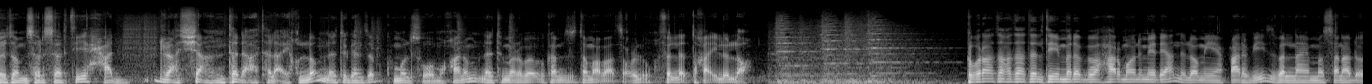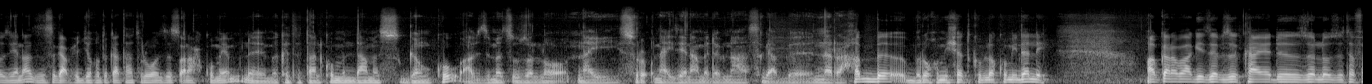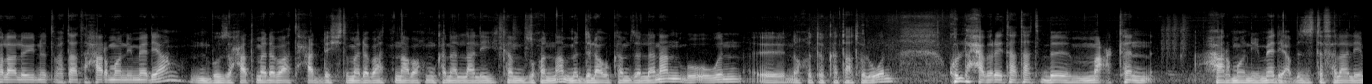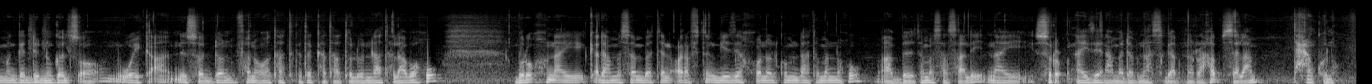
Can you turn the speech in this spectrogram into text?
እቶም ሰርሰርቲ ሓድራሻ እንተ ደኣ ተለኢክሎም ነቲ ገንዘብ ክመልስዎ ምዃኖም ነቲ መርበብ ከም ዝተመባፅዕሉ ክፍለጥ ተኻኢሉ ኣሎ ክቡራ ተኸታተልቲ መደብ ሃርሞኒ ሜድያ ንሎሚ ዓርቢ ዝበልናዮ መሰናድኦ ዜና ዝስጋብ ሕጂ ክትከታተልዎ ዝፀናሕኩም እዮም ንምክትታልኩም እንዳመስገንኩ ኣብ ዝመፅ ዘሎ ናይ ስሩዕ ናይ ዜና መደብና ስጋብ ንራኸብ ብሩኽ ምሸት ክብለኩም ይደሊ ኣብ ቀረባ ግዜ ብዝካየድ ዘሎ ዝተፈላለዩ ንጥፈታት ሃርሞኒ ሜድያ ብዙሓት መደባት ሓደሽቲ መደባት ናባኹም ከነላሊ ከም ዝኾንና ምድላው ከም ዘለናን ብኡ እውን ንኽትከታተልዎን ኩሉ ሓበሬታታት ብማዕከን ሃርሞኒ ሜድያ ብዝተፈላለየ መንገዲ ንገልፆ ወይ ከዓ ንሰዶን ፈነወታት ክትከታተሉ እንዳተላበኹ ብሩኽ ናይ ቀዳመ ሰንበትን ዕረፍትን ግዜ ክኾነልኩም እንዳተመንኹ ኣብ ተመሳሳሊ ናይ ስሩዕ ናይ ዜና መደብና ስጋብ ንራኸብ ሰላም ተሓንኩኑ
